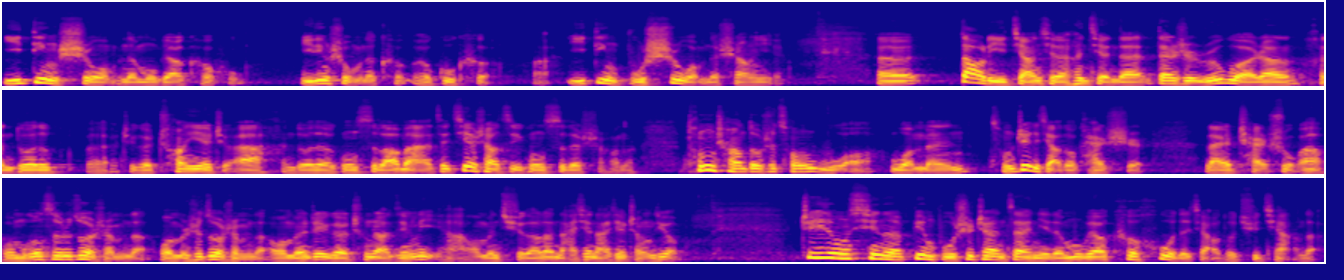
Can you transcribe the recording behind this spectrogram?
一定是我们的目标客户。一定是我们的客呃顾客啊，一定不是我们的商业。呃，道理讲起来很简单，但是如果让很多的呃这个创业者啊，很多的公司老板在介绍自己公司的时候呢，通常都是从我我们从这个角度开始来阐述啊，我们公司是做什么的，我们是做什么的，我们这个成长经历啊，我们取得了哪些哪些成就，这些东西呢，并不是站在你的目标客户的角度去讲的，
